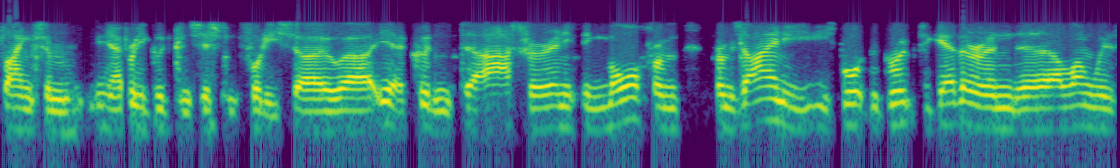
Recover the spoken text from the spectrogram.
playing some you know pretty good consistent footy. So uh, yeah, couldn't uh, ask for anything more from from Zane. He, he's brought the group together, and uh, along with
